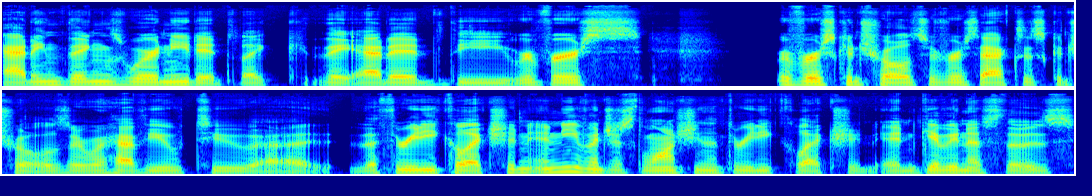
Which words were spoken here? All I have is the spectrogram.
adding things where needed. Like they added the reverse reverse controls, reverse axis controls, or what have you, to uh, the 3D collection, and even just launching the 3D collection and giving us those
